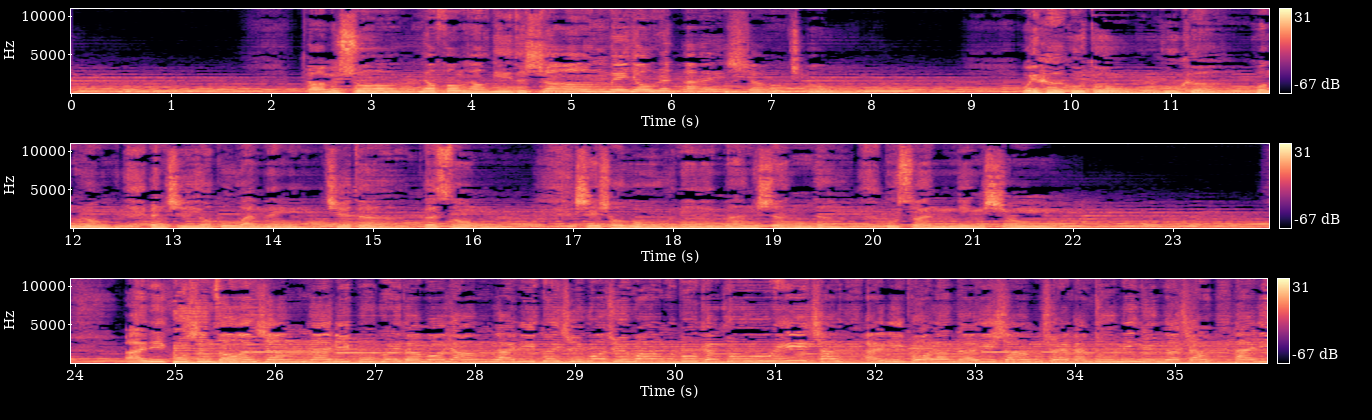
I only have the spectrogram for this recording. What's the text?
他们说要缝好你的伤，没有人爱小丑。为何孤独不可光荣？人只有不完美值得歌颂。谁说污泥满身的不算英雄？爱你孤身走暗巷，爱你不跪的模样，爱你对峙过绝望，不肯哭一场，爱你破烂的衣裳，却敢堵命运的枪，爱你。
